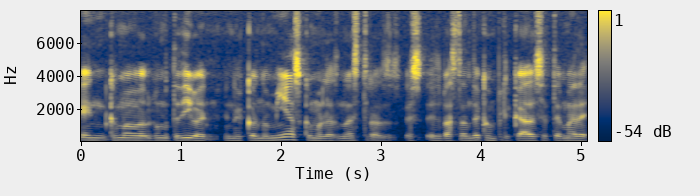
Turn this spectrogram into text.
en, como, como te digo, en, economías como las nuestras es, es bastante complicado ese tema de,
